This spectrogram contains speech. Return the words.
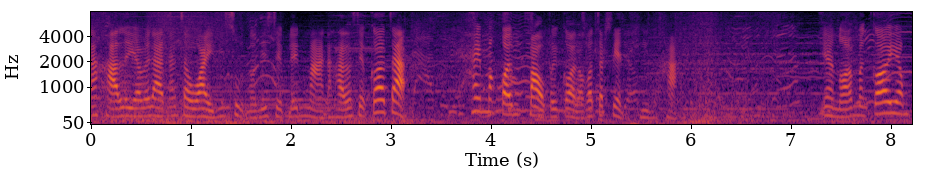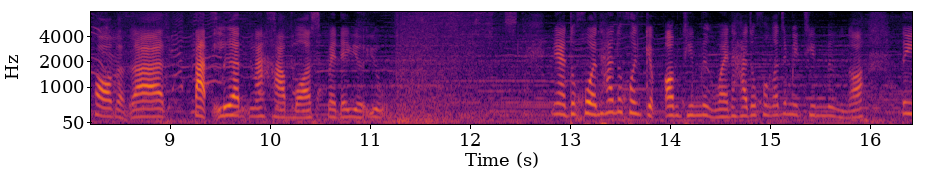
นะคะระยะเวลาน่าจะไวที่สุดเนอะที่เซฟเล่นมานะคะ แล้วเซฟก็จะให้มังกรเป่าไปก่อนแล้วก็จะเปลี่ยนทีมค่ะ อย่างน้อยมันก็ยังพอแบบว่าตัดเลือดนะคะบอสไปได้เยอะอยู่เนี่ยทุกคนถ้าทุกคนเก็บออมทีมหนึ่งไว้นะคะ ทุกคนก็จะมีทีมหนึ่งเนาะตี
